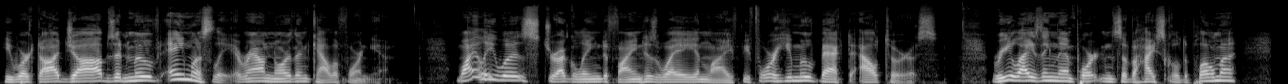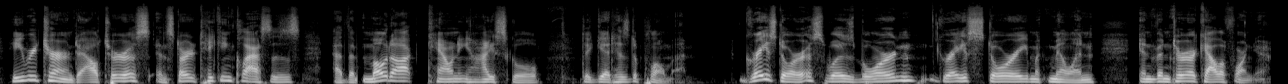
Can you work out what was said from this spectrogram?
He worked odd jobs and moved aimlessly around Northern California. Wiley was struggling to find his way in life before he moved back to Alturas. Realizing the importance of a high school diploma, he returned to Alturas and started taking classes at the Modoc County High School to get his diploma. Grace Dorris was born Grace Story McMillan in Ventura, California.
